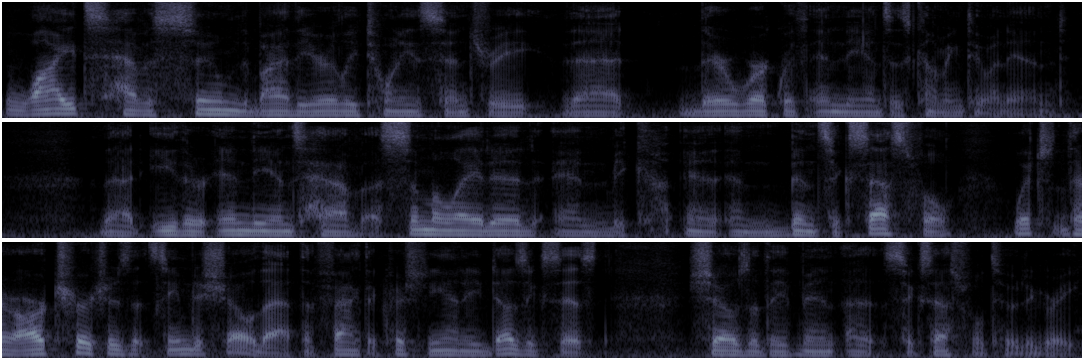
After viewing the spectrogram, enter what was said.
whites have assumed by the early 20th century that their work with Indians is coming to an end. That either Indians have assimilated and, and, and been successful, which there are churches that seem to show that. The fact that Christianity does exist shows that they've been uh, successful to a degree.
